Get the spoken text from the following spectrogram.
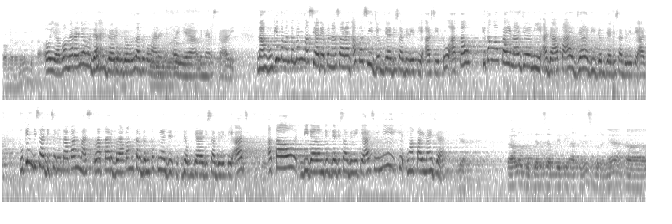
pamerannya udah. Oh iya, pamerannya udah 2021 kemarin. 2021. Oh iya, benar sekali. Nah, mungkin teman-teman masih ada penasaran apa sih Jogja Disability Arts itu atau kita ngapain aja nih? Ada apa aja di Jogja Disability Arts? Mungkin bisa diceritakan Mas latar belakang terbentuknya Jogja Disability Arts atau di dalam Jogja Disability Arts ini ngapain aja? Ya. Kalau Jogja Disability Arts ini sebenarnya uh,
